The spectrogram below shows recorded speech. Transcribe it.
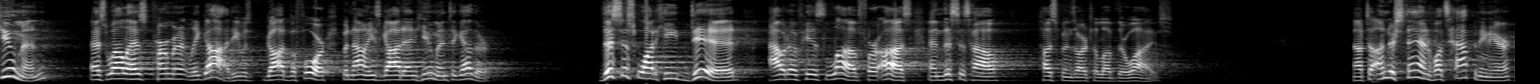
human as well as permanently God. He was God before, but now he's God and human together. This is what he did out of his love for us, and this is how husbands are to love their wives. Now, to understand what's happening here,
